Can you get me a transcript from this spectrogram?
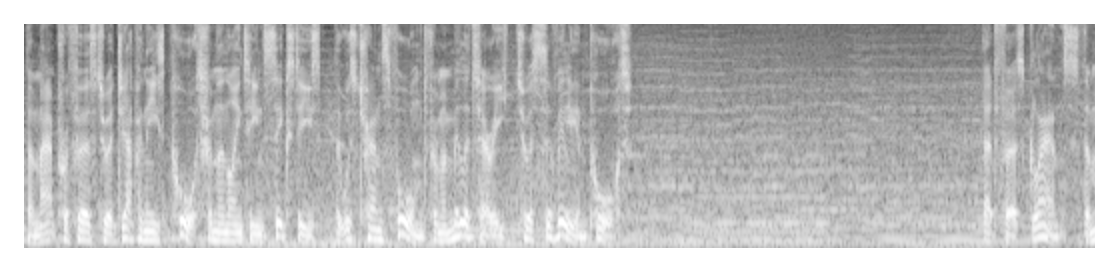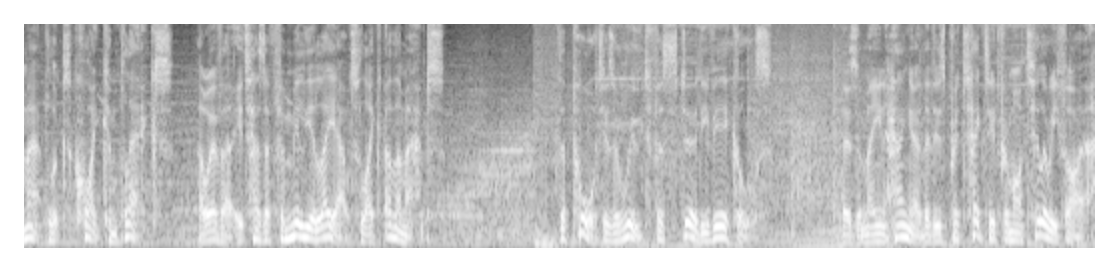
The map refers to a Japanese port from the 1960s that was transformed from a military to a civilian port. At first glance, the map looks quite complex. However, it has a familiar layout like other maps. The port is a route for sturdy vehicles. There's a main hangar that is protected from artillery fire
